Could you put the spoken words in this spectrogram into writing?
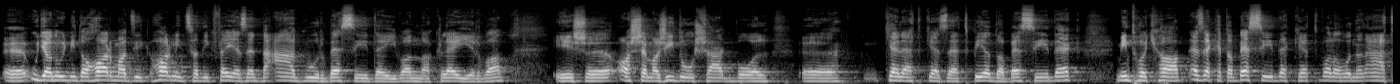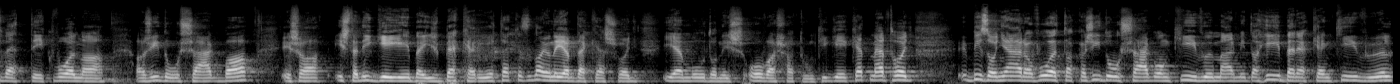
e, ugyanúgy, mint a harmadik, 30. fejezetben Águr beszédei vannak leírva, és az sem a zsidóságból keletkezett példabeszédek, mint hogyha ezeket a beszédeket valahonnan átvették volna a zsidóságba, és a Isten igéjébe is bekerültek. Ez nagyon érdekes, hogy ilyen módon is olvashatunk igéket, mert hogy bizonyára voltak a zsidóságon kívül, már mint a hébereken kívül,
